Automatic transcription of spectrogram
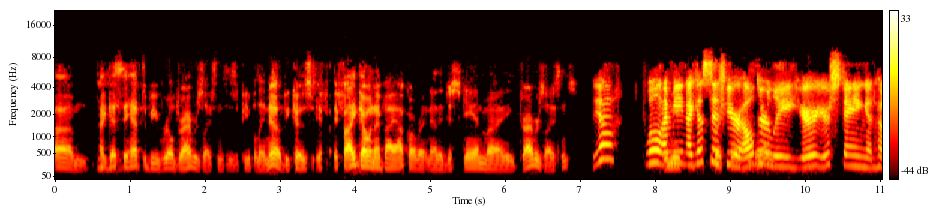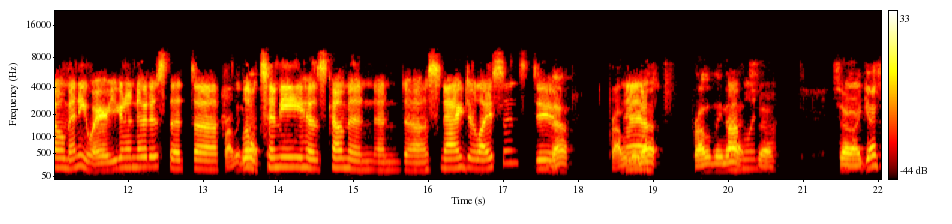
Um, mm-hmm. I guess mm-hmm. they have to be real driver's licenses of people they know because if if I go and I buy alcohol right now, they just scan my driver's license. Yeah. Well, I mean, I guess if you're elderly, you're you're staying at home anyway. Are going to notice that uh, little not. Timmy has come and and uh, snagged your license, dude? No, probably yeah. not. Probably not. Probably so, not. so I guess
